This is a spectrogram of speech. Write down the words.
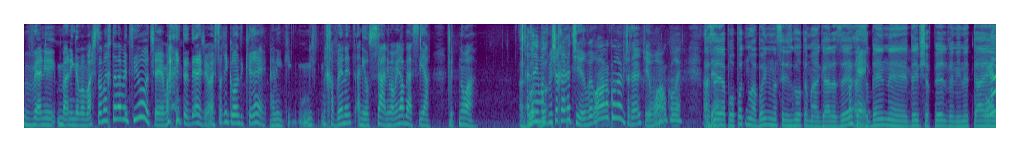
ואני אני גם ממש תומכת על המציאות, שמה, אתה יודע, שמה שצריך לקרות יקרה. אני מכוונת, אני עושה, אני מאמינה בעשייה, בתנועה. אז, אז בוא, אני בוא... משחררת שיר ורואה מה קורה, משחררת שיר ורואה מה קורה. אז יודע. אפרופו תנועה, בואי ננסה לסגור את המעגל הזה. Okay. אוקיי. אז בין uh, דייב שאפל ונינט טייב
